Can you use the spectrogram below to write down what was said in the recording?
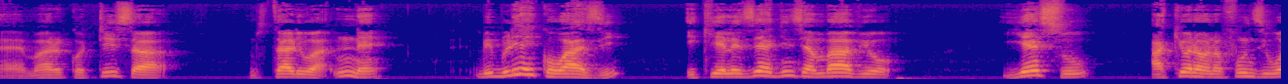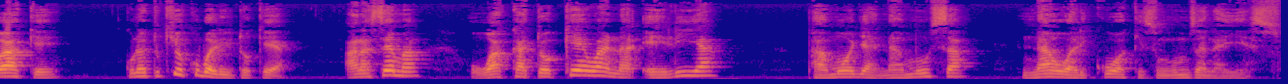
E, marko tisa mstari wa nne. Biblia iko wazi ikielezea jinsi ambavyo yesu akiwa na wanafunzi wake kuna tukio kubwa lilitokea. Anasema wakatokewa na eliya pamoja na musa nao walikuwa wakizungumza na yesu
